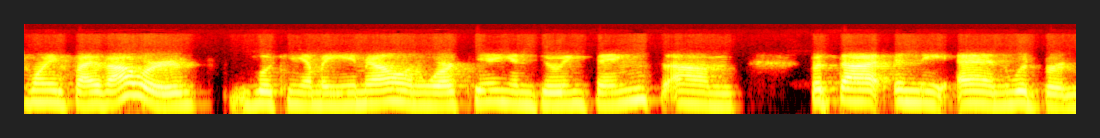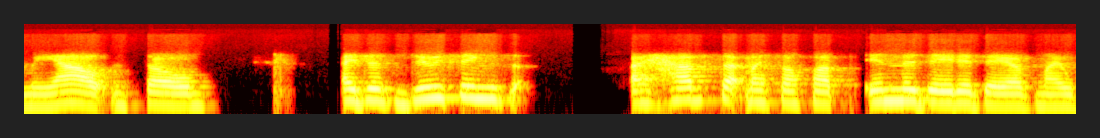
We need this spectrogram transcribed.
25 hours looking at my email and working and doing things. Um, but that in the end would burn me out. And so I just do things. I have set myself up in the day to day of my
